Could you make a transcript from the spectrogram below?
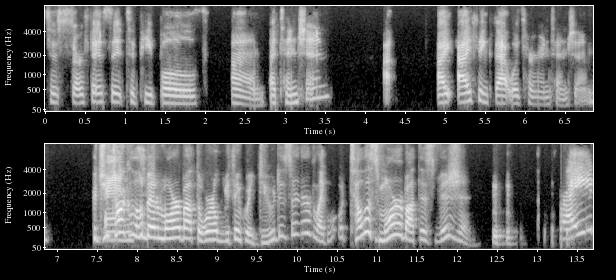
to surface it to people's um attention i i think that was her intention. Could you and, talk a little bit more about the world you think we do deserve? Like tell us more about this vision. Right?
